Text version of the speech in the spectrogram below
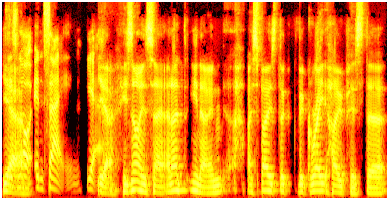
yeah. He's not insane. Yeah. Yeah, he's not insane, and I, you know, I suppose the the great hope is that,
